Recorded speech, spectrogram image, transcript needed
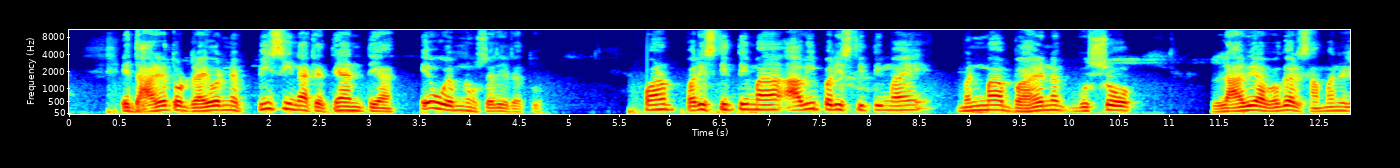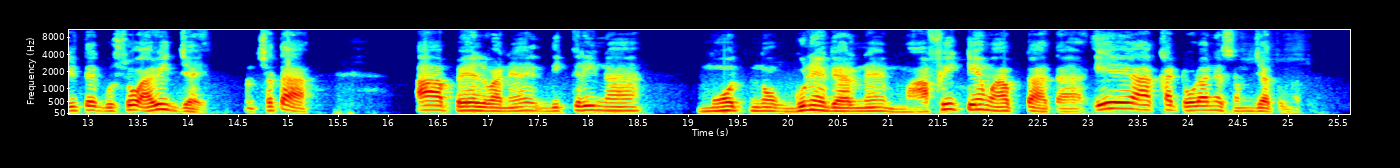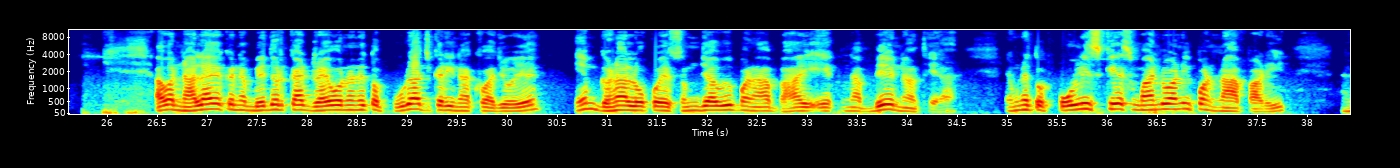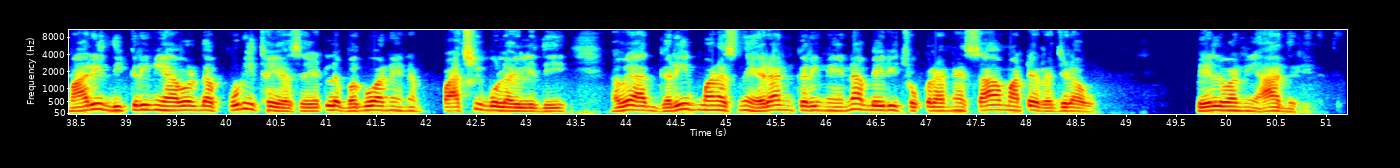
એ ધારે તો ડ્રાઈવરને પીસી નાખે ત્યાં ત્યાં, એવું એમનું શરીર હતું. પણ પરિસ્થિતિમાં, આવી પરિસ્થિતિમાં મનમાં ભયાનક ગુસ્સો લાવ્યા વગર સામાન્ય રીતે ગુસ્સો આવી જ જાય. પણ છતાં, આ પહેલવાને દીકરીના મોતનો ગુનેગારને માફી કેમ આપતા હતા, એ આખા ટોળાને સમજાતું નહોતું. આવા નાલાયક અને બેદરકાર ડ્રાઈવરોને તો પૂરા જ કરી નાખવા જોઈએ. એમ ઘણા લોકોએ સમજાવ્યું, પણ આ ભાઈ એકના બે ન થયા. એમણે તો પોલીસ કેસ માંડવાની પણ ના પાડી. મારી દીકરીની આવરદા પૂરી થઈ હશે એટલે ભગવાને એને પાછી બોલાવી લીધી. હવે આ ગરીબ માણસને હેરાન કરીને એના બેરી છોકરાને શા માટે રજડાવું? પહેલવાની આ દલીલ હતી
